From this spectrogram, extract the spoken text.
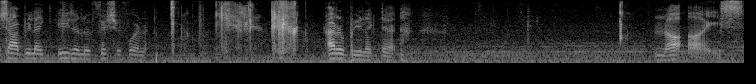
So I'd be like eating a fish before and I don't be like that. Nice.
